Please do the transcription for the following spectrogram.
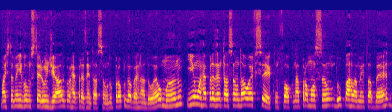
mas também vamos ter um diálogo, a representação do próprio governador Elmano e uma representação da UFC, com foco na promoção do parlamento aberto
